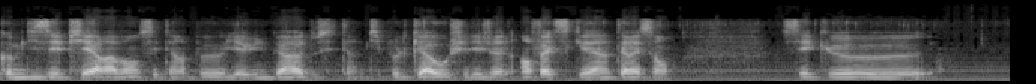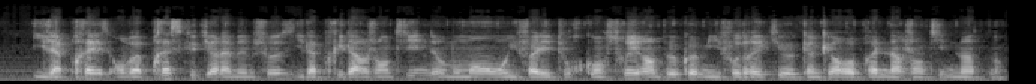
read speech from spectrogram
comme disait Pierre avant, c'était un peu, il y a eu une période où c'était un petit peu le chaos chez les jeunes. En fait, ce qui est intéressant, c'est que on va presque dire la même chose. Il a pris l'Argentine au moment où il fallait tout reconstruire, un peu comme il faudrait que quelqu'un reprenne l'Argentine maintenant.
